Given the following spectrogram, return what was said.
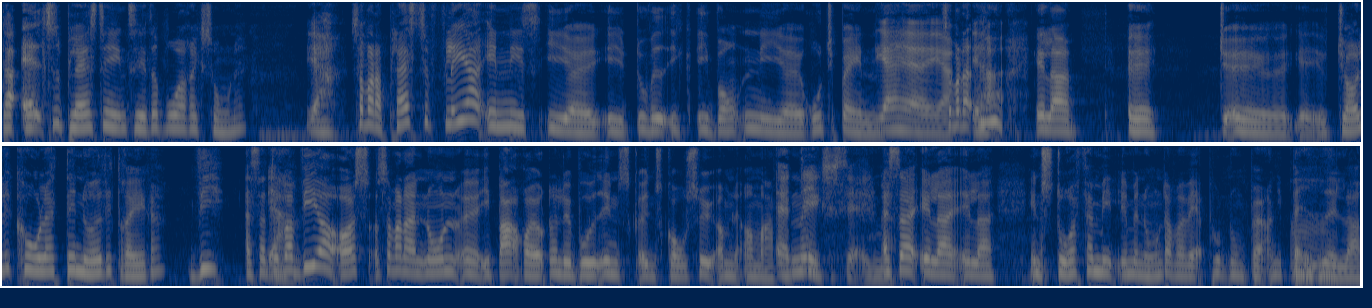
Der er altid plads til en til, der bruger Rexona. Ja. Så var der plads til flere inde i, i, øh, i du ved, i, i vognen i uh, rutsjebanen. Ja, ja, ja, Så var der, ja. uh, eller øh, øh, Jolly Cola, det er noget, vi drikker. Vi. Altså, det Ja. var vi og os, og så var der nogen øh, i bar røv, der løb ud i en, en skovsø om, om aftenen. det ikke? eksisterer ikke mere. Altså, eller, eller en stor familie med nogen, der var ved at putte nogle børn i bad, mm. eller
